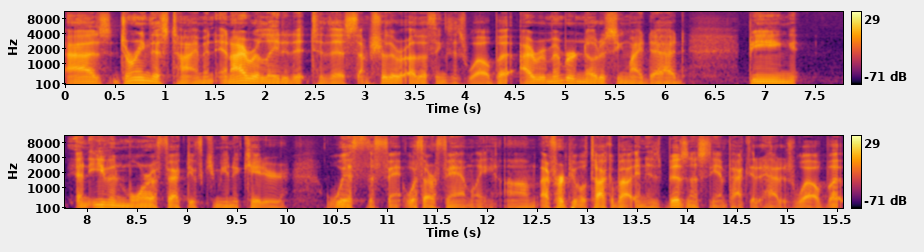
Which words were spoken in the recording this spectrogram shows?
as during this time, and, and I related it to this, I'm sure there were other things as well, but I remember noticing my dad being an even more effective communicator with the fam- with our family. Um, I've heard people talk about in his business the impact that it had as well, but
